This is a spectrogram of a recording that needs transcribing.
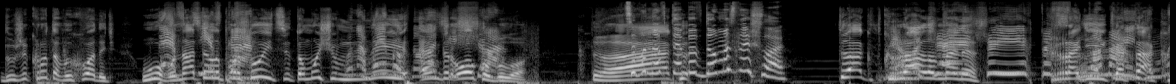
дуже круто виходить. О, Де вона втівка? телепортується, тому що в Вона неї вибухнула ендер чи око що? було. Це вона в Так, тебе вдома знайшла? так, вкрала в мене. що її хтось Крадійка, так,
